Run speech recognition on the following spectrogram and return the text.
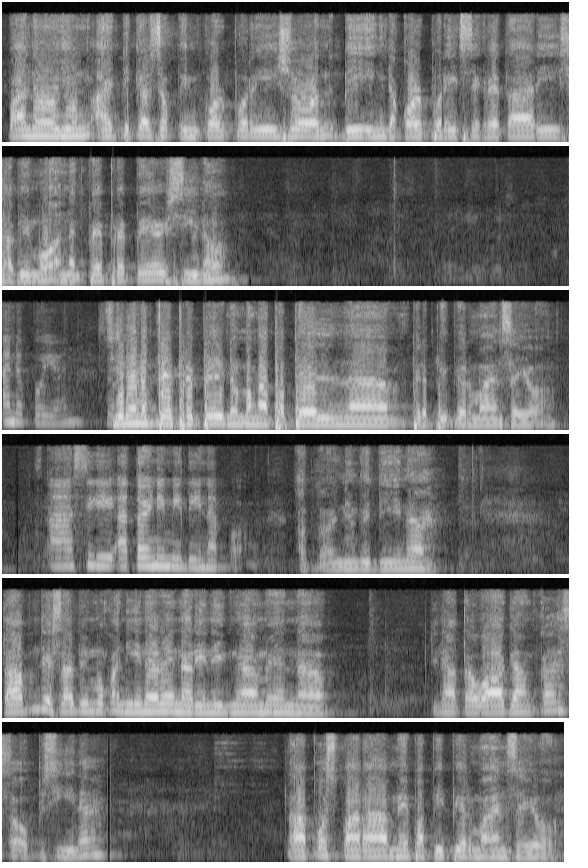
paano yung articles of incorporation, being the corporate secretary, sabi mo, ang nagpe-prepare, sino? Ano po yun? So, Sino nagpe-prepare ng mga papel na pinapipirmahan sa'yo? ah, si Attorney Medina po. Attorney Medina. Tapos, hindi, sabi mo kanina rin, narinig namin na tinatawagan ka sa opisina. Tapos para may papipirmahan sa'yo.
